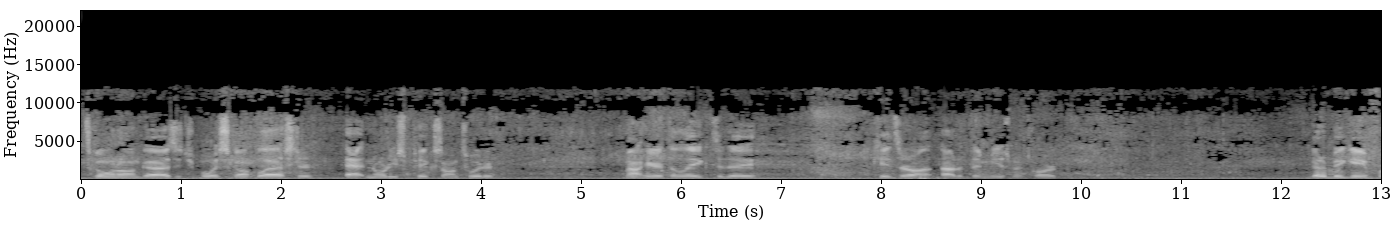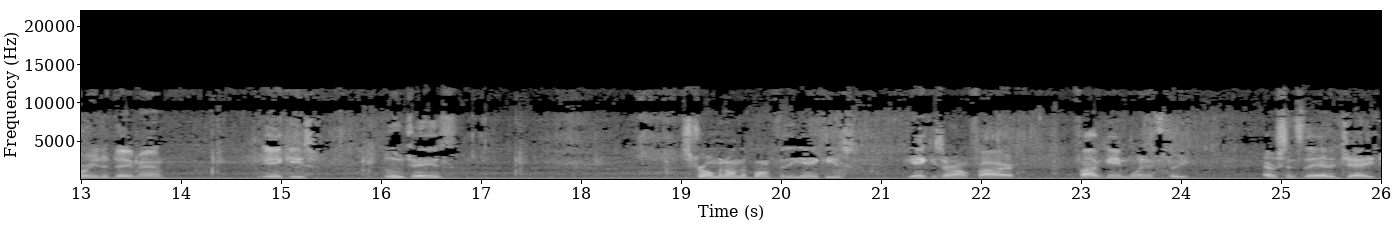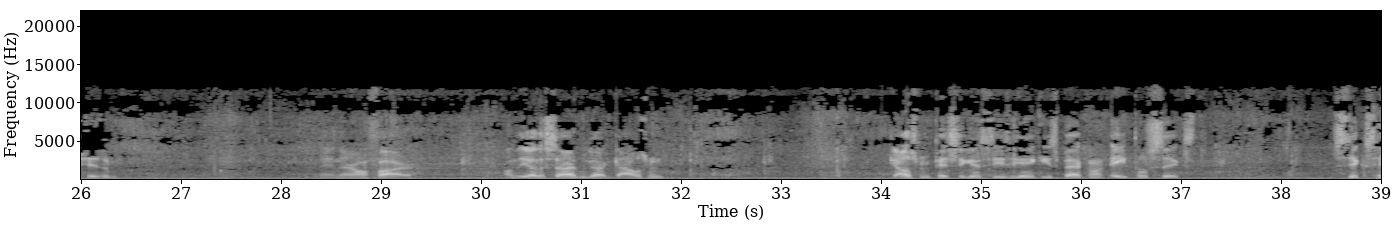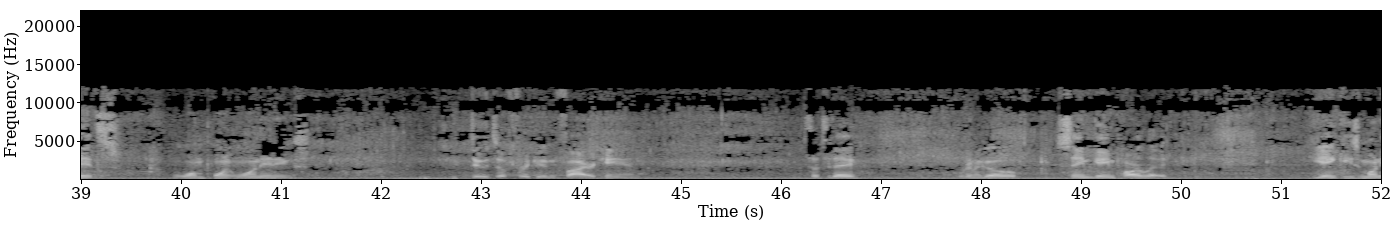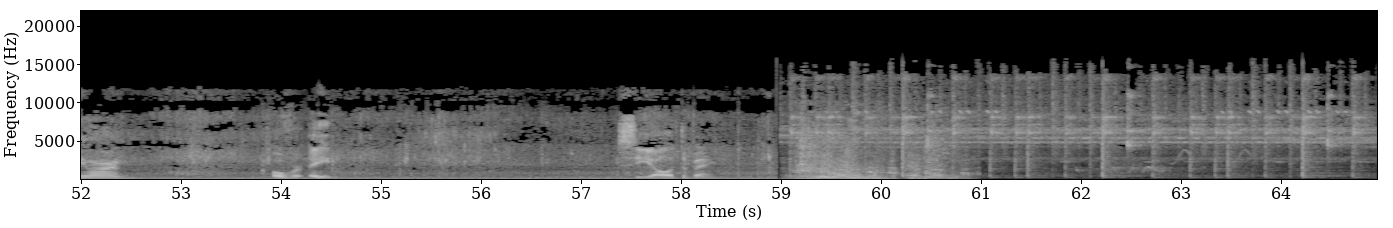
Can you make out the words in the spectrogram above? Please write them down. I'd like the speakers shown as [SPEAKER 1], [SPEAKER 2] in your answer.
[SPEAKER 1] What's going on, guys? It's your boy Skuntblaster at Nordy's Picks on Twitter. I'm out here at the lake today. Kids are out at the amusement park. Got a big game for you today, man. Yankees, Blue Jays. Stroman on the bump for the Yankees. Yankees are on fire. Five game winning streak ever since they added Jazz Chisholm. And they're on fire. On the other side, we got Gausman. Gausman pitched against these Yankees back on April 6th. Six hits, 1.1 innings. Dude's a freaking fire can. So today, we're going to go same game parlay. Yankees money line over eight. See y'all at the bank. Thank you.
